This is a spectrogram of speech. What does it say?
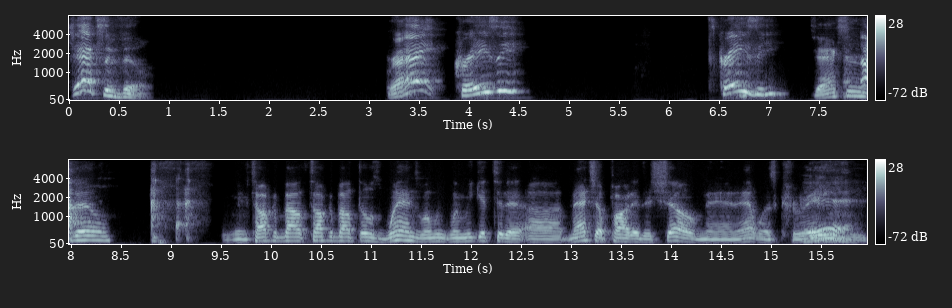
Jacksonville. Right? Crazy? It's crazy. Jacksonville. we talk about talk about those wins when we when we get to the uh matchup part of the show, man. That was crazy.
